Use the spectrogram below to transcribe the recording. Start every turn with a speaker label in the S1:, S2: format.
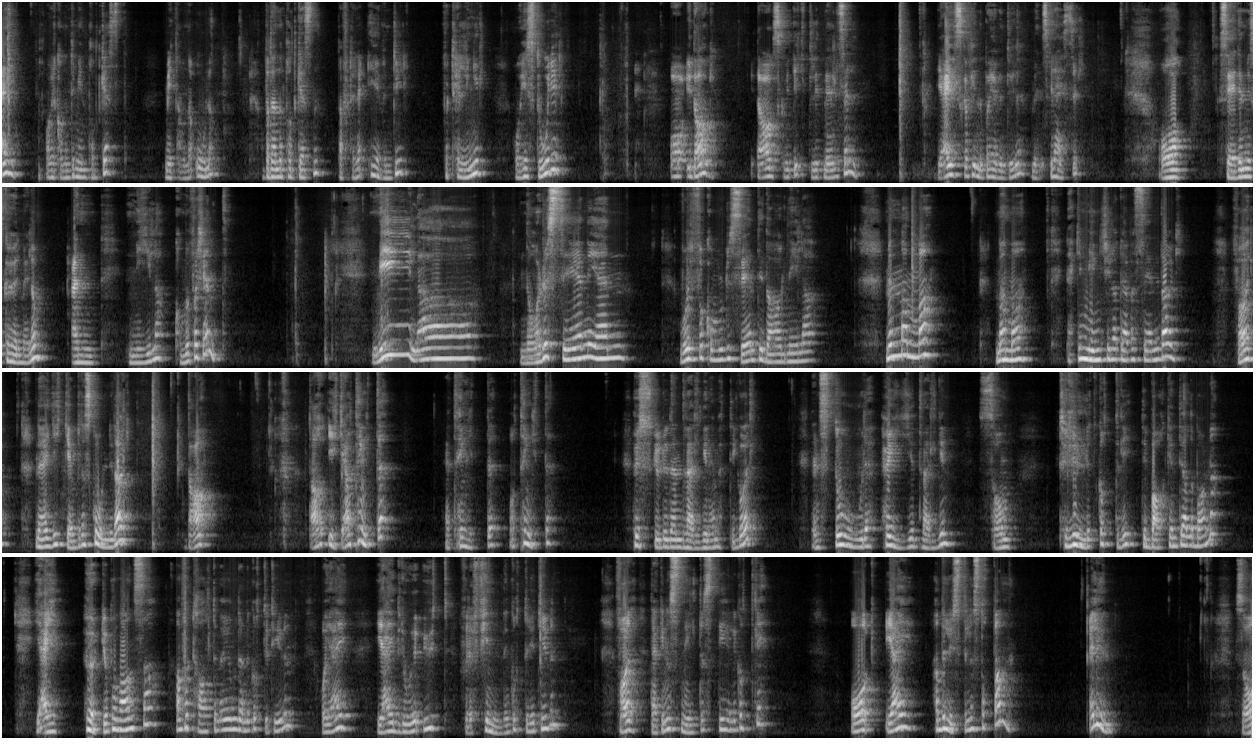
S1: Hei, og velkommen til min podkast. Mitt navn er Ola. Og på denne podkasten forteller jeg eventyr, fortellinger og historier. Og i dag i dag skal vi dikte litt mer selv. Jeg skal finne på eventyret mens vi reiser. Og serien vi skal høre mellom, er Nila kommer for sent. Nila, nå er du sen igjen. Hvorfor kommer du sent i dag, Nila? Men mamma, mamma, det er ikke min skyld at jeg var sen i dag. For når jeg gikk hjem fra skolen i dag, da Da gikk jeg og tenkte. Jeg tenkte og tenkte. Husker du den dvergen jeg møtte i går? Den store, høye dvergen som tryllet godteri tilbake igjen til alle barna? Jeg hørte jo på hva han sa. Han fortalte meg om denne godtetyven. Og jeg, jeg dro jo ut for å finne godterityven. For det er ikke noe snilt å stjele godteri. Og jeg hadde lyst til å stoppe han. Eller hun. Så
